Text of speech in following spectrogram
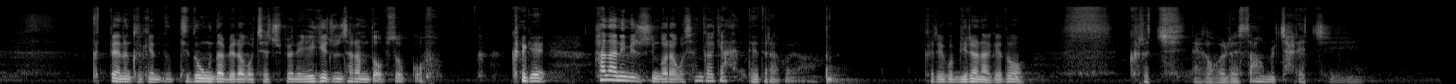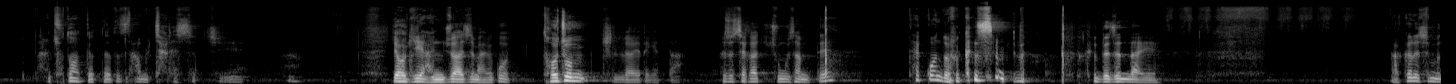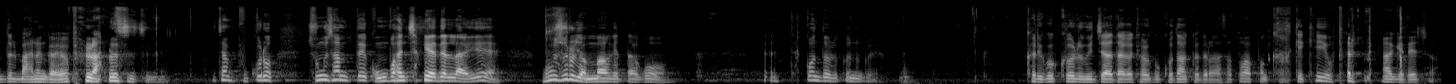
그때는 그게 기도응답이라고 제 주변에 얘기해 준 사람도 없었고 그게 하나님이 주신 거라고 생각이 안 되더라고요. 그리고 미련하게도 그렇지 내가 원래 싸움을 잘했지. 나는 초등학교 때도 싸움을 잘했었지. 여기에 안주하지 말고 더 좀 길러야 되겠다. 그래서 제가 중3 때 태권도를 끊습니다. 그 늦은 나이에. 아, 끊으신 분들 많은가요? 별로 안 웃으시네. 참 부끄러워. 중3 때 공부 한창 해야 될 나이에 무술을 연마하겠다고 태권도를 끊은 거예요. 그리고 그걸 의지하다가 결국 고등학교 들어가서 또 한 번 크게 KO패를 당하게 되죠.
